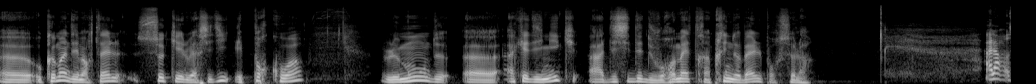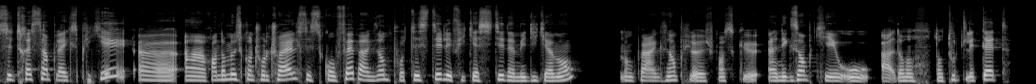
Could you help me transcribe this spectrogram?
euh, au commun des mortels ce qu'est le RCT et pourquoi le monde euh, académique a décidé de vous remettre un prix Nobel pour cela? Alors, c'est très simple à expliquer. un randomized control trial, c'est ce qu'on fait, par exemple, pour tester l'efficacité d'un médicament. Donc, par exemple, je pense qu'un exemple qui est au, dans, toutes les têtes,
